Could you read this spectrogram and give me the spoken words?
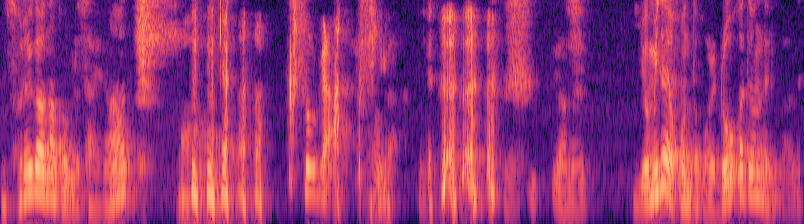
うん。それがなんかうるさいな。クソが。クソが。あの、読みたい本とか俺廊下で読んでるからね。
